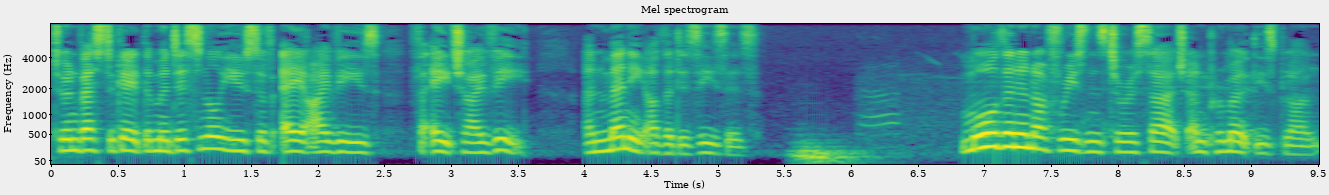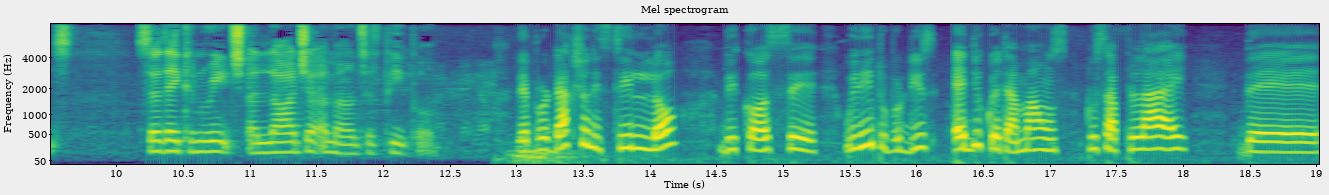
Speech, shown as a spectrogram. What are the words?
to investigate the medicinal use of AIVs for HIV and many other diseases. More than enough reasons to research and promote these plants so they can reach a larger amount of people. The production is still low because uh, we need to produce adequate amounts to supply the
